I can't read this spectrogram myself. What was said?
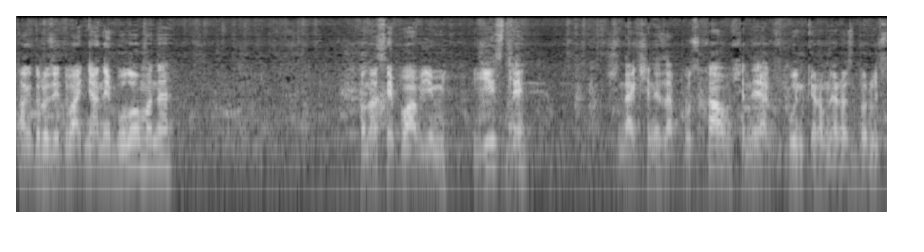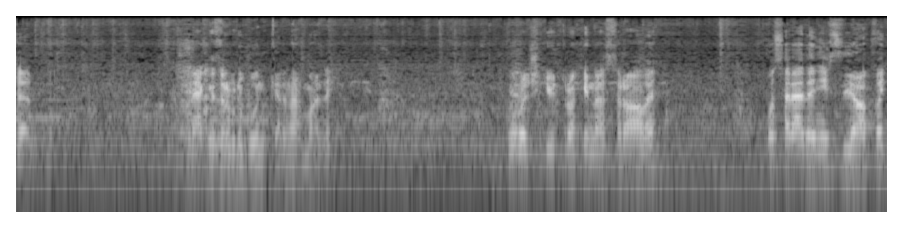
Так, друзі, два дня не було мене. Понасипав їм їсти. Шинек ще не запускав, ще ніяк з бункером не розберуся. Ніяк не зроблю бункер нормальний. Курочків трохи насрали. Посередині слякоть.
